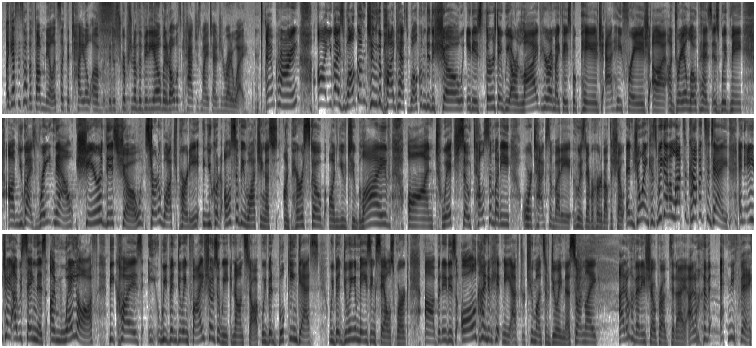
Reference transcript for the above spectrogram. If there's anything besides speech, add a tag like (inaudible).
I guess it's not the thumbnail; it's like the title of the description of the video, but it always catches my attention right away. Okay. Uh, you guys, welcome to the podcast. Welcome to the show. It is Thursday. We are live here on my Facebook page at Hey Frase. Uh, Andrea Lopez is with me. Um, you guys, right now, share this show. Start a watch party. You could also be watching us on Periscope, on YouTube Live, on Twitch. So tell somebody or tag somebody who has never heard about the show and join because we got a lot to cover today. And AJ, I was saying this, I'm way off because we've been doing five shows a week nonstop. We've been booking guests. We've been doing amazing sales work. Uh, but has all kind of hit me after two months of doing this. So I'm like, I don't have any show prep today. I don't have (laughs) anything.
